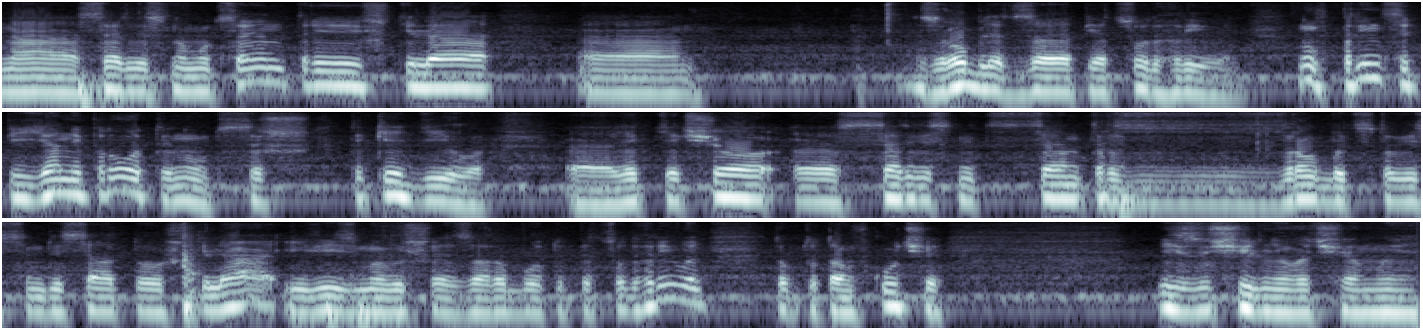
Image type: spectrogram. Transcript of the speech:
на сервісному центрі штіля. Е, зроблять за 500 гривень. Ну, в принципі, я не проти, ну це ж таке діло. Е, Як, якщо е, сервісний центр зробить 180 штиля і візьме лише за роботу 500 гривень, тобто там в кучі із ущільнювачами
